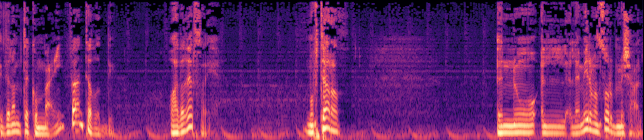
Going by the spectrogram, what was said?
إذا لم تكن معي فأنت ضدي. وهذا غير صحيح. مفترض إنه ال- الأمير منصور بن مشعل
